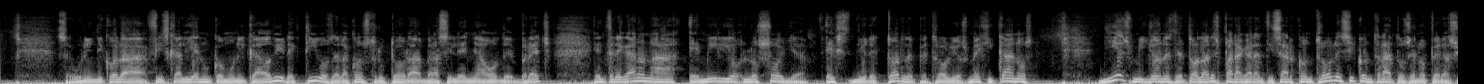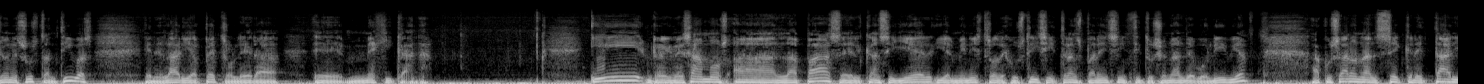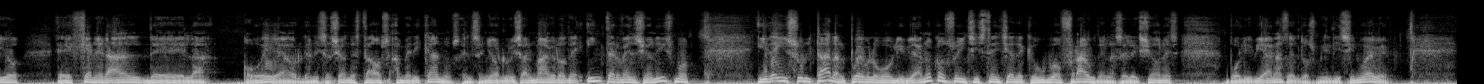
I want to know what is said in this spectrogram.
Según indicó la Fiscalía en un comunicado, directivos de la constructora brasileña Odebrecht entregaron a Emilio Lozoya, exdirector de Petróleos Mexicanos, 10 millones de dólares para garantizar controles y contratos en operaciones sustantivas en el área petrolera eh, mexicana. Y regresamos a La Paz. El canciller y el ministro de Justicia y Transparencia Institucional de Bolivia acusaron al secretario eh, general de la OEA, Organización de Estados Americanos, el señor Luis Almagro, de intervencionismo y de insultar al pueblo boliviano con su insistencia de que hubo fraude en las elecciones bolivianas del 2019.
